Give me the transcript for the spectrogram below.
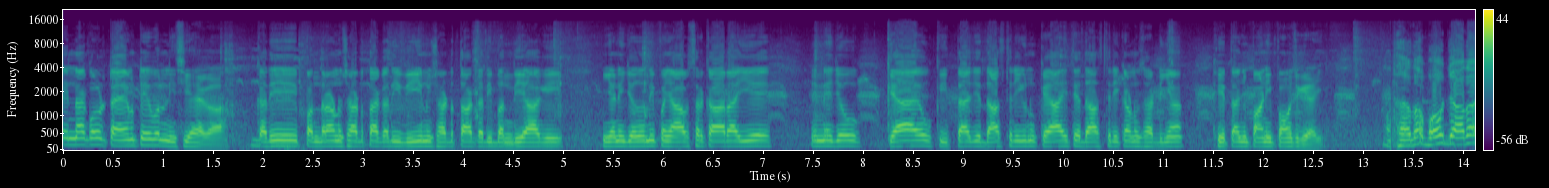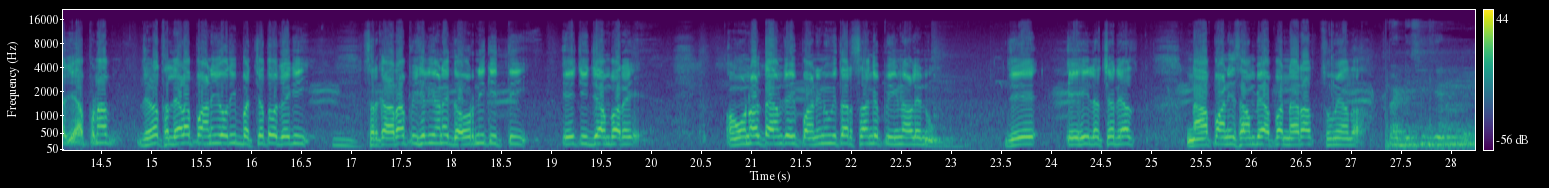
ਇਹਨਾਂ ਕੋਲ ਟਾਈਮ ਟੇਬਲ ਨਹੀਂ ਸੀ ਹੈਗਾ। ਕਦੀ 15 ਨੂੰ ਛੱਡਤਾ ਕਦੀ 20 ਨੂੰ ਛੱਡਤਾ ਕਦੀ ਬੰਦੀ ਆ ਗਈ। ਯਾਨੀ ਜਦੋਂ ਦੀ ਪੰਜਾਬ ਸਰਕਾਰ ਆਈ ਏ ਇਹਨੇ ਜੋ ਕਿਹਾ ਹੈ ਉਹ ਕੀਤਾ ਜੇ। 10 ਤਰੀਕ ਨੂੰ ਕਿਹਾ ਸੀ ਤੇ 10 ਤਰੀਕਾਂ ਨੂੰ ਸਾਡੀਆਂ ਖੇਤਾਂ 'ਚ ਪਾਣੀ ਪਹੁੰਚ ਗਿਆ ਜੀ। ਫਾਇਦਾ ਬਹੁਤ ਜ਼ਿਆਦਾ ਜੇ। ਆਪਣਾ ਜਿਹੜਾ ਥੱਲੇ ਵਾਲਾ ਪਾਣੀ ਉਹਦੀ ਬਚਤ ਹੋ ਜਾਏਗੀ। ਸਰਕਾਰਾਂ ਪਿਛਲੀਆਂ ਨੇ ਗੌਰ ਨਹੀਂ ਕੀਤੀ ਇਹ ਚੀਜ਼ਾਂ ਬਾਰੇ। ਆਉਣ ਵਾਲੇ ਟਾਈਮ 'ਚ ਅਸੀਂ ਪਾਣੀ ਨੂੰ ਵੀ ਤਰਸਾਂਗੇ ਪੀਣ ਵਾਲੇ ਨੂੰ। ਜੇ ਇਹੀ ਲੱਛਣ ਆ ਨਾ ਪਾਣੀ ਸਾਂਭਿਆ ਆਪਾਂ ਨਹਿਰਾਂ ਸੂਇਆਂ ਦਾ। ਪੈਡੀ ਸੀਜ਼ਨ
